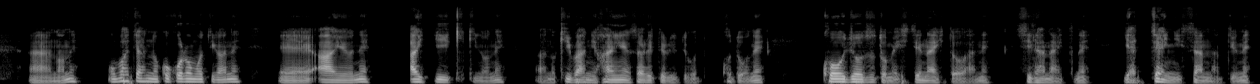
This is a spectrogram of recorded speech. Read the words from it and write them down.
あのね、おばちゃんの心持ちがね、えー、ああいうね、IT 機器のね、あの基盤に反映されてるということをね、工場勤めしてない人はね、知らないとね、やっちゃい日産なんていうね、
